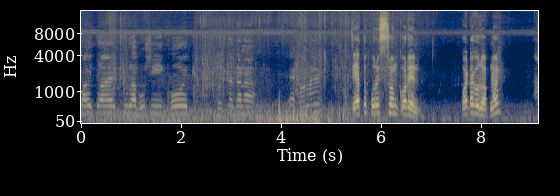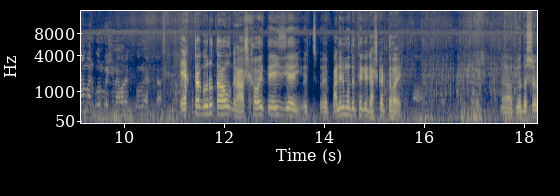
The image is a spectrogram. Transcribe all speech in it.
খাওয়াইতে হয় কুড়া ভুসি ভুসনার দানা যে এত পরিশ্রম করেন কয়টা গরু আপনার? আমার গরু বেশি না আমার গরু একটা। একটা গরু তাও ঘাস খাওয়াইতে এই যে পানির মধ্যে থেকে ঘাস কাটতে হয়। প্রিয় দর্শক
